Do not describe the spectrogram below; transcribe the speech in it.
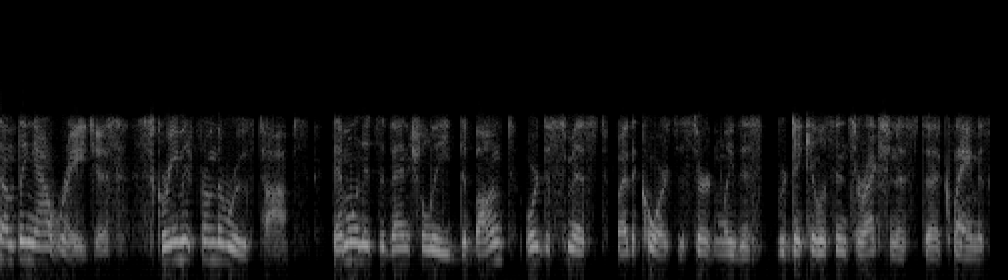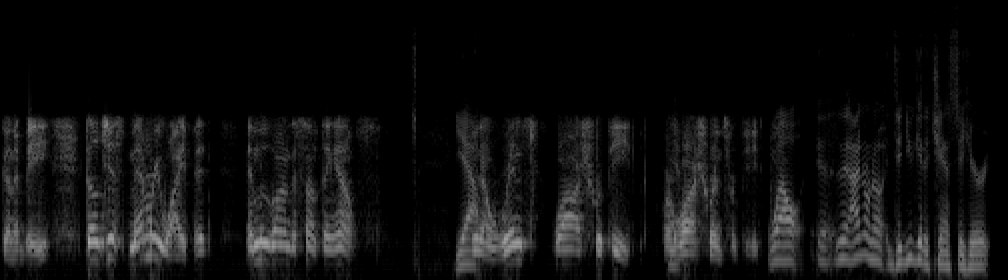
something outrageous, scream it from the rooftops. Then, when it's eventually debunked or dismissed by the courts, as certainly this ridiculous insurrectionist uh, claim is going to be, they'll just memory wipe it and move on to something else. Yeah. You know, rinse, wash, repeat, or Yeah. wash, rinse, repeat. Well, uh, I don't know. Did you get a chance to hear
